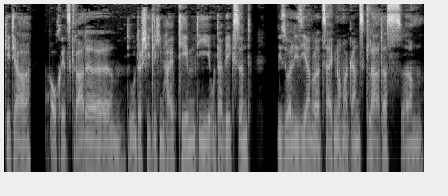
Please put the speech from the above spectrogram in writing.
geht ja auch jetzt gerade ähm, die unterschiedlichen Hype-Themen, die unterwegs sind, visualisieren oder zeigen nochmal ganz klar, dass ähm,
